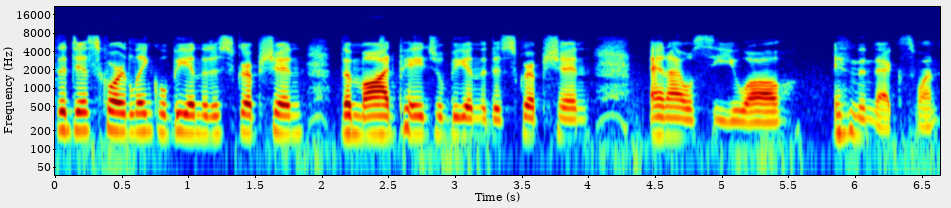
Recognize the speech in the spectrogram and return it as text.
The Discord link will be in the description. The mod page will be in the description. And I will see you all in the next one.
